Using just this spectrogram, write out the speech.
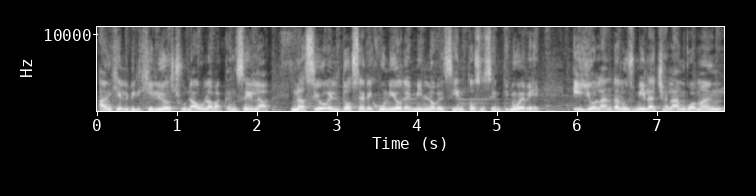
Ángel Virgilio Chunaula Bacancela, nació el 12 de junio de 1969 y Yolanda Luzmila Chalán Guamán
